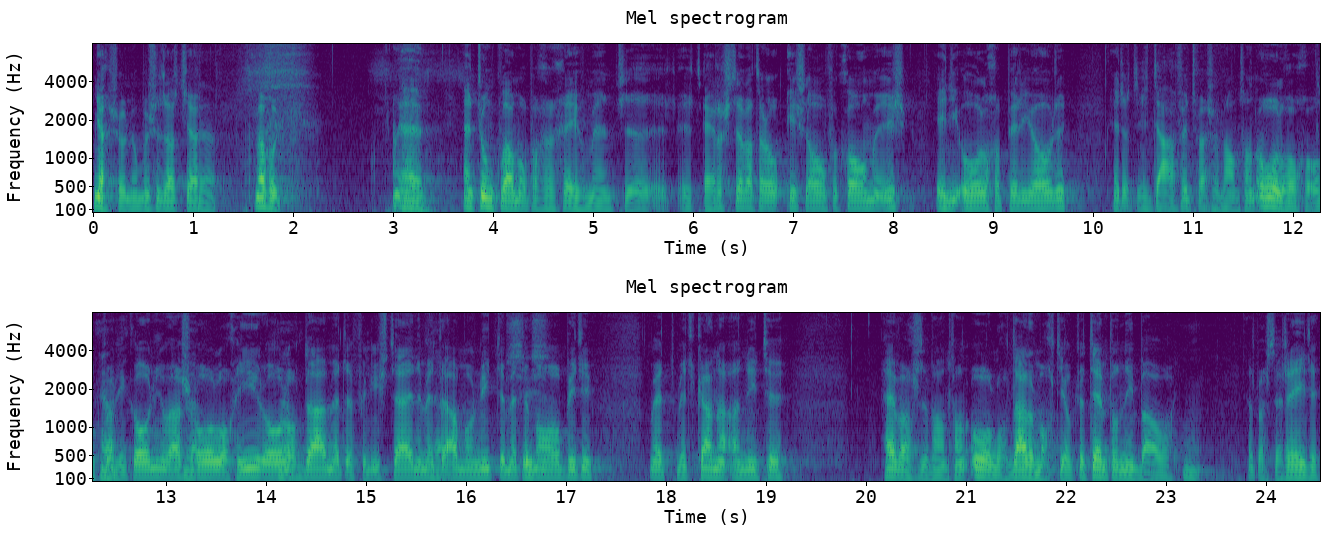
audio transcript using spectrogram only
Ja. zo noemen ze dat, ja. Ja. Maar goed. Eh, en toen kwam op een gegeven moment eh, het, ergste wat er is overkomen is in die oorlogenperiode. En dat is David, was een man van oorlog. Ook Ja. toen die koning was, Ja. oorlog hier, oorlog daar met de Filistijnen, met de Ammonieten, met Precies. de Moabieten, met, met Canaanieten. Hij was de man van oorlog, daarom mocht hij ook de tempel niet bouwen. Hm. Dat was de reden.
